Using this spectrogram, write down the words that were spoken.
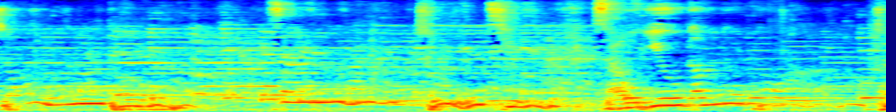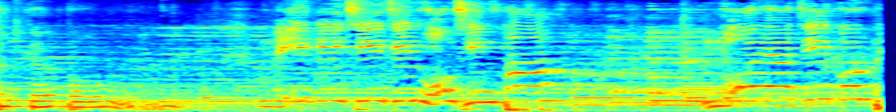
在满台，站在面前，就要咁跨出脚步，你既痴战往前跑，我也只管。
